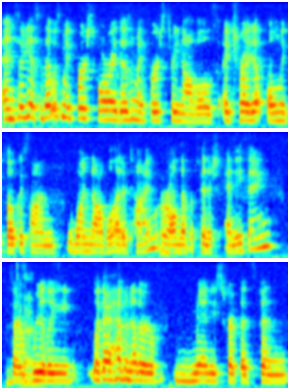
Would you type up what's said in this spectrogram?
And so, yeah, so that was my first foray. Those are my first three novels. I try to only focus on one novel at a time, or I'll never finish anything. So Okay. I really like. I have another manuscript that's been.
